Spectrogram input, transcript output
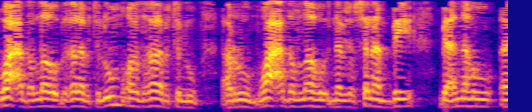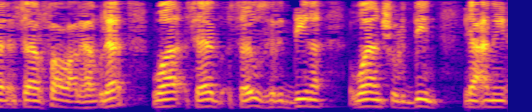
وعد الله بغلبة اللوم وغلبة الروم. وعد الله النبي صلى الله عليه وسلم بأنه سيرفعه على هؤلاء وسيظهر الدين وينشر الدين. يعني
